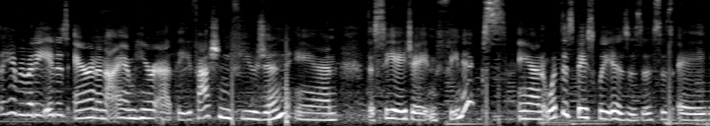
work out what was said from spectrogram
So hey everybody, it is Erin and I am here at the Fashion Fusion and the CHA in Phoenix. And what this basically is, is this is a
